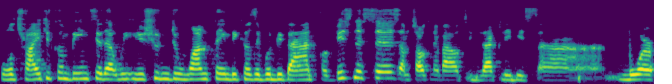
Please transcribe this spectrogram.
We'll try to convince you that we, you shouldn't do one thing because it would be bad for businesses. I'm talking about exactly this uh, more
